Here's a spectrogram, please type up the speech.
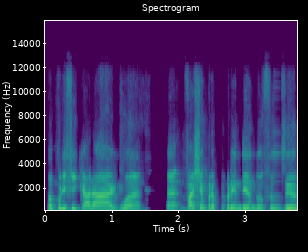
para purificar água. vais sempre aprendendo a fazer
